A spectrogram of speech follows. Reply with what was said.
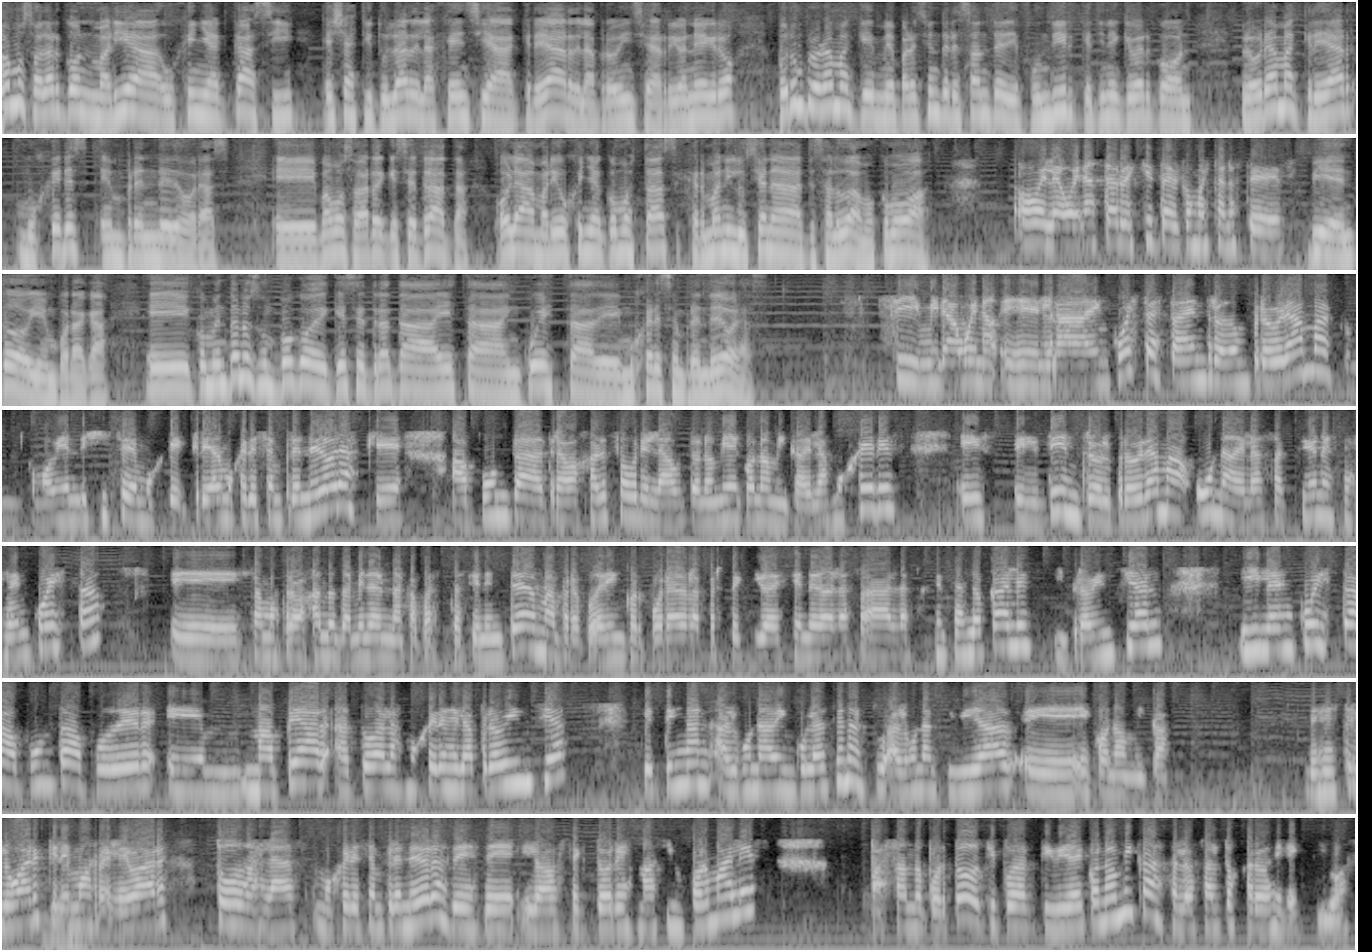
Vamos a hablar con María Eugenia Casi, ella es titular de la agencia CREAR de la provincia de Río Negro, por un programa que me pareció interesante difundir que tiene que ver con programa Crear Mujeres Emprendedoras. Eh, vamos a ver de qué se trata. Hola María Eugenia, ¿cómo estás? Germán y Luciana, te saludamos. ¿Cómo va? Hola, buenas tardes. ¿Qué tal? ¿Cómo están ustedes? Bien, todo bien por acá. Eh, comentanos un poco de qué se trata esta encuesta de mujeres emprendedoras. Sí, mira, bueno, eh, la encuesta está dentro de un programa, como bien dijiste, de crear mujeres emprendedoras que apunta a trabajar sobre la autonomía económica de las mujeres. Es eh, dentro del programa una de las acciones es la encuesta. Eh, estamos trabajando también en una capacitación interna para poder incorporar la perspectiva de género a las, a las agencias locales y provincial. Y la encuesta apunta a poder mapear a todas las mujeres de la provincia que tengan alguna vinculación a alguna actividad eh, económica. Desde este lugar queremos relevar todas las mujeres emprendedoras desde los sectores más informales pasando por todo tipo de actividad económica hasta los altos cargos directivos.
